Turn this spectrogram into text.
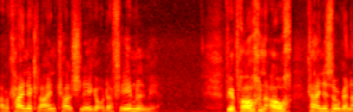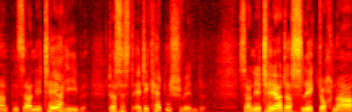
aber keine Kleinkahlschläge oder Femel mehr. Wir brauchen auch keine sogenannten Sanitärhiebe. Das ist Etikettenschwindel. Sanitär, das legt doch nahe,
